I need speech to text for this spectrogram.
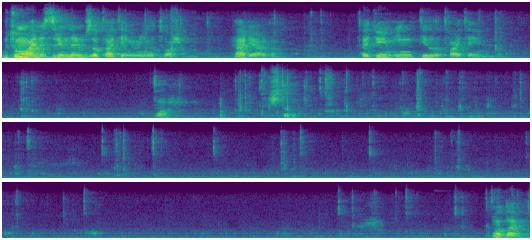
Bütün minus dreamlerimizde titanium ingot var. Her yerde. Titanium ingot değil de titanium. Tamam. İşte bu. O diamond.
